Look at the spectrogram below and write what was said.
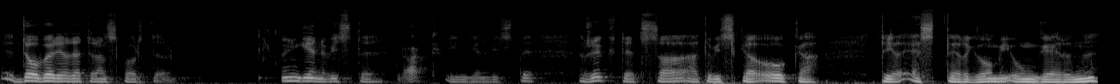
Då började transporter. Ingen visste, Vart? ingen visste. Ryktet sa att vi ska åka till Esztergom i Ungern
